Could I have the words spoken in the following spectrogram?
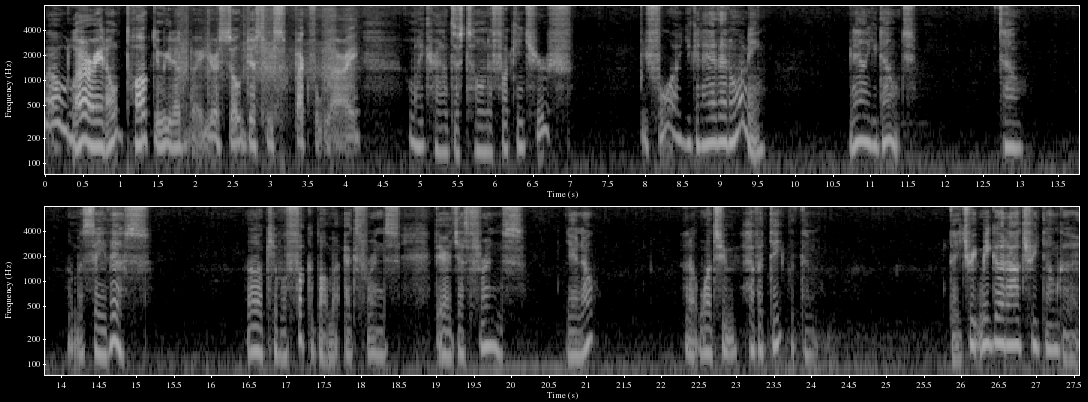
Oh, Larry, don't talk to me that way. You're so disrespectful, Larry. I'm like, I'm just telling the fucking truth. Before, you could have that on me. Now you don't. So, I'm going to say this. I don't give a fuck about my ex-friends. They're just friends, you know? I don't want to have a date with them. They treat me good, I'll treat them good.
